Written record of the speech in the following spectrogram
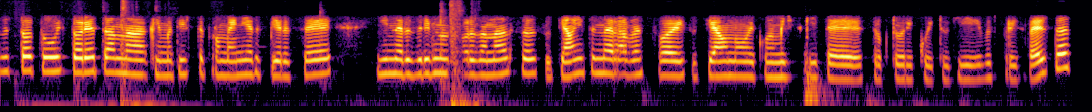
защото историята на климатичните промени, разбира се, и неразривно свързана с социалните неравенства и социално-економическите структури, които ги възпроизвеждат.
